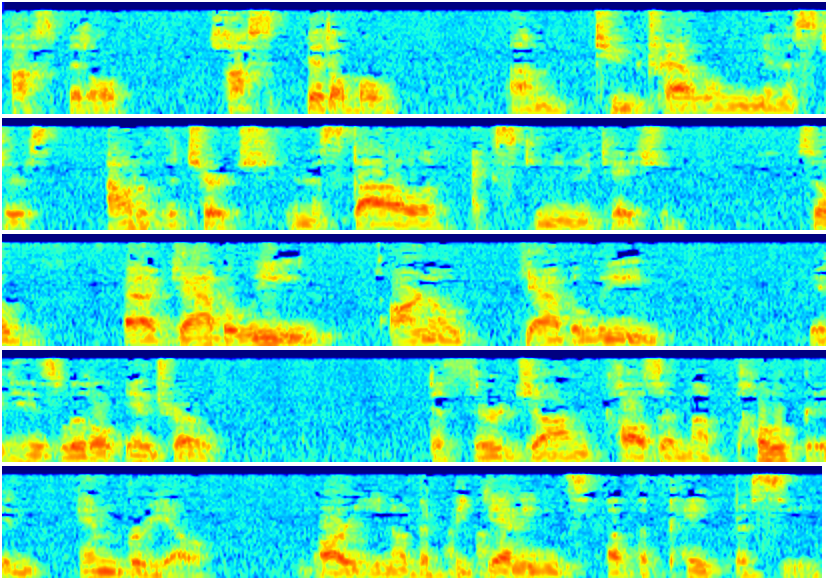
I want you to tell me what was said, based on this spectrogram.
hospital, hospitable um, to traveling ministers out of the church in the style of excommunication. So uh, Gaebelein Arno in his little intro to Third John, calls him a pope in embryo, or you know the beginnings of the papacy,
